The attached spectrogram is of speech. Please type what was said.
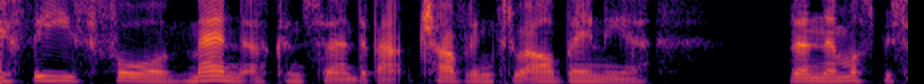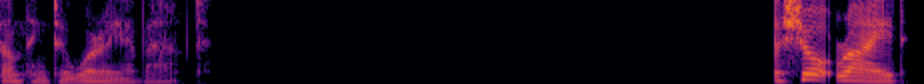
if these four men are concerned about travelling through Albania, then there must be something to worry about. A short ride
